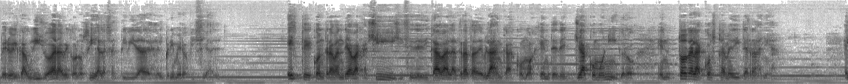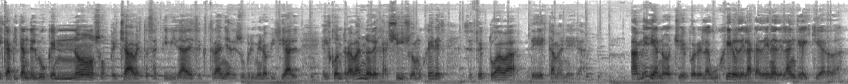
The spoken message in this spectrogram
pero el caudillo árabe conocía las actividades del primer oficial. Este contrabandeaba hashish y se dedicaba a la trata de blancas como agente de Giacomo Nigro en toda la costa mediterránea. El capitán del buque no sospechaba estas actividades extrañas de su primer oficial. El contrabando de hashish o mujeres se efectuaba de esta manera. A medianoche, por el agujero de la cadena del ancla izquierda,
